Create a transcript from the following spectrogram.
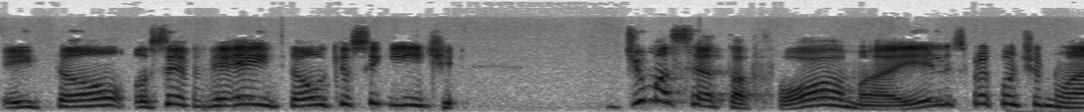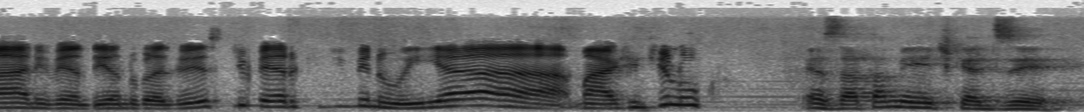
Então, você vê então que é o seguinte... De uma certa forma, eles, para continuarem vendendo no Brasil, eles tiveram que diminuir a margem de lucro. Exatamente, quer dizer...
